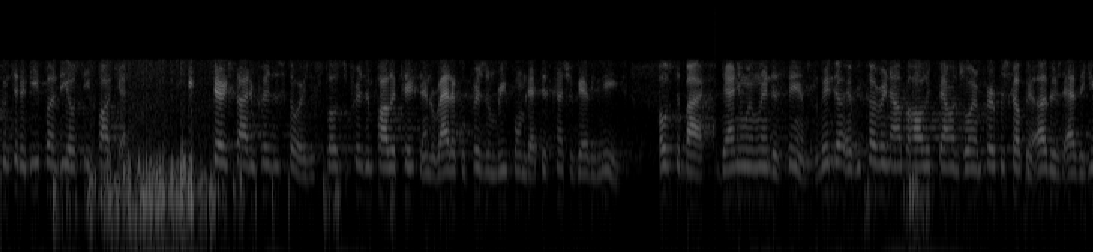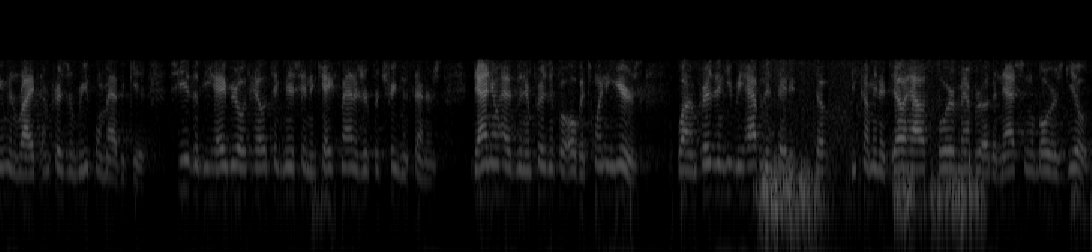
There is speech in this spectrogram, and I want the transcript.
Welcome to the Defund DOC podcast. We share exciting prison stories, explosive prison politics, and the radical prison reform that this country badly needs. Hosted by Daniel and Linda Sims. Linda, a recovering alcoholic, found joy and purpose helping others as a human rights and prison reform advocate. She is a behavioral health technician and case manager for treatment centers. Daniel has been in prison for over 20 years. While in prison, he rehabilitated himself, becoming a jailhouse board member of the National Lawyers Guild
